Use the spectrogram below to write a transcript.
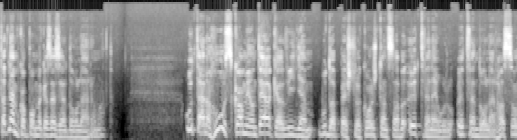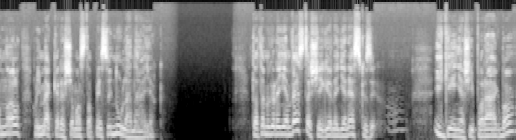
Tehát nem kapom meg az 1000 dolláromat. Utána 20 kamiont el kell vigyem Budapestről Konstancába 50, euró, 50 dollár haszonnal, hogy megkeresem azt a pénzt, hogy nullán álljak. Tehát amikor egy ilyen veszteség jön egy ilyen eszköz igényes iparágba,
